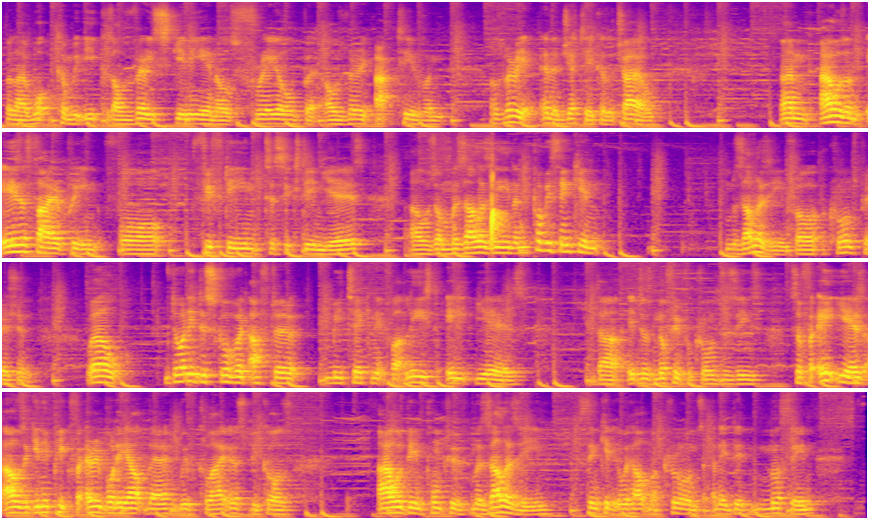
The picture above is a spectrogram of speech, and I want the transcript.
But like, what can we eat? Because I was very skinny and I was frail, but I was very active and I was very energetic as a child. And I was on azathioprine for 15 to 16 years. I was on mesalazine, and you're probably thinking, mesalazine for a Crohn's patient. Well, Donny discovered after me taking it for at least eight years that it does nothing for Crohn's disease. So for eight years, I was a guinea pig for everybody out there with colitis because I was being pumped with mesalazine, thinking it would help my Crohn's, and it did nothing.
